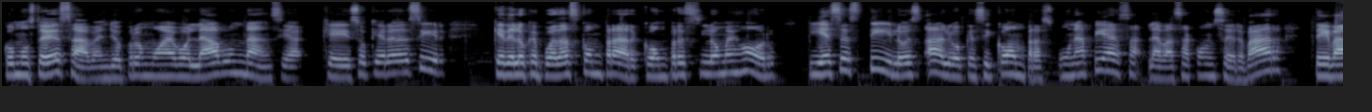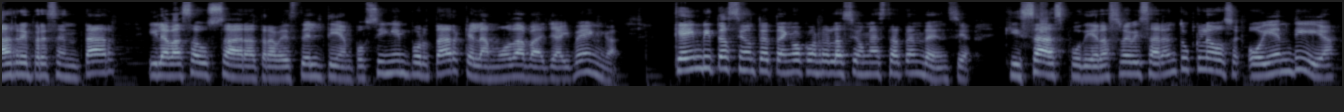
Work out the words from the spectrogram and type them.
Como ustedes saben, yo promuevo la abundancia, que eso quiere decir que de lo que puedas comprar, compres lo mejor y ese estilo es algo que si compras una pieza, la vas a conservar, te va a representar y la vas a usar a través del tiempo, sin importar que la moda vaya y venga. ¿Qué invitación te tengo con relación a esta tendencia? Quizás pudieras revisar en tu closet hoy en día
